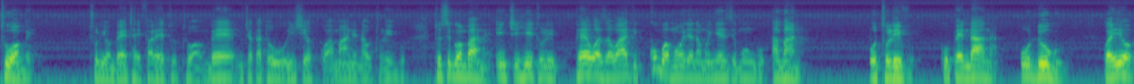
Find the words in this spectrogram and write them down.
tuombe, tuliombee taifa letu, tuwaombee mchakato huu uishe kwa amani na utulivu, tusigombane. Nchi hii tulipewa zawadi kubwa moja na Mwenyezi Mungu, amani, utulivu, kupendana, udugu. Kwa hiyo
